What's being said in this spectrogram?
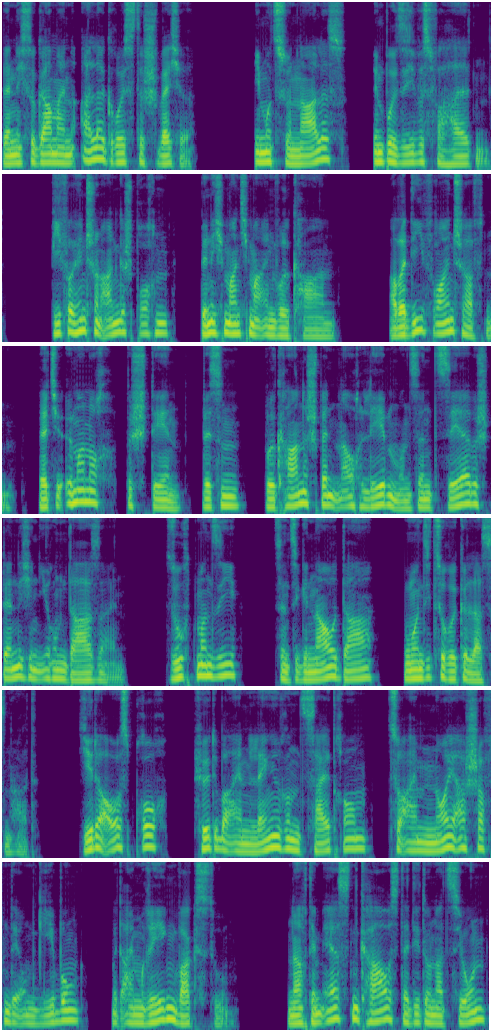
wenn nicht sogar meine allergrößte Schwäche. Emotionales, impulsives Verhalten. Wie vorhin schon angesprochen, bin ich manchmal ein Vulkan. Aber die Freundschaften, welche immer noch bestehen, wissen, Vulkane spenden auch Leben und sind sehr beständig in ihrem Dasein. Sucht man sie, sind sie genau da, wo man sie zurückgelassen hat. Jeder Ausbruch führt über einen längeren Zeitraum zu einem Neuerschaffen der Umgebung mit einem regen Wachstum. Nach dem ersten Chaos der Detonation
